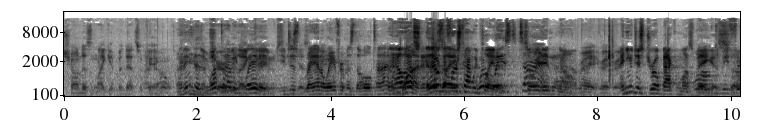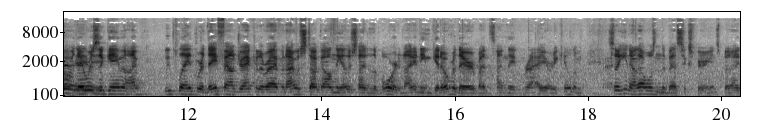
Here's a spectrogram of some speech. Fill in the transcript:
Sean doesn't like it, but that's okay. I think that I'm one sure time we like played games it, that you he just ran away from us the whole time. and Well, won, and that it was the like, first time we what played a it, waste of so we didn't know. Right, right, right. And you just drove back from Las well, Vegas. to be so- fair, there was a game I we played where they found Dracula alive, and I was stuck on the other side of the board, and I didn't even get over there by the time they Right. they already killed him. So you know that wasn't the best experience, but I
